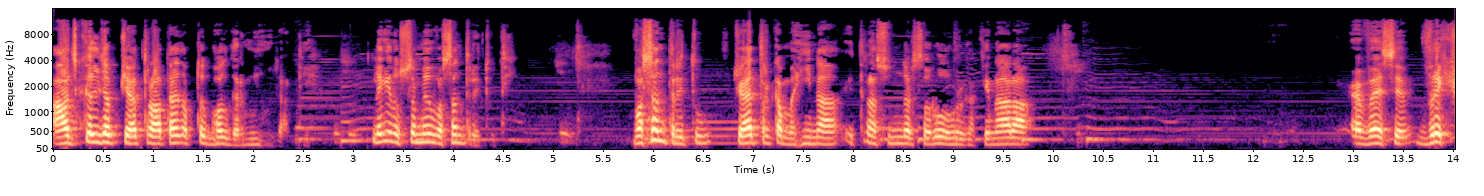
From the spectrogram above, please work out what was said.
आजकल जब चैत्र आता है तब तक तो बहुत गर्मी हो जाती है। लेकिन उस समय वसंत ऋतु थी। वसंत ऋतु चैत्र का महीना इतना सुंदर सरोवर का किनारा वैसे वृक्ष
